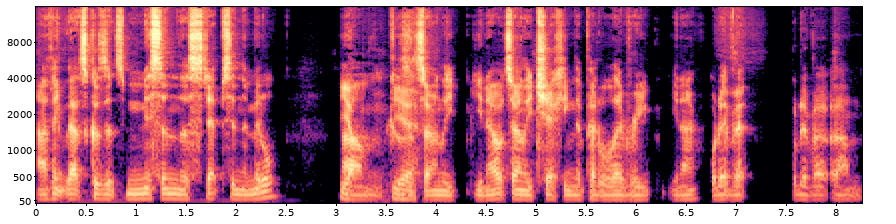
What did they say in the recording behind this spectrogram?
And I think that's because it's missing the steps in the middle. Yeah, Um, because yeah. it's only you know it's only checking the pedal every you know whatever whatever um,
